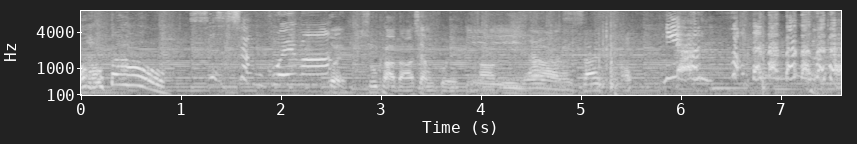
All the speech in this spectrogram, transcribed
哦，好大哦！是象龟吗？对，苏卡达象龟。好，一二三，好。你很早，等等等等等等，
